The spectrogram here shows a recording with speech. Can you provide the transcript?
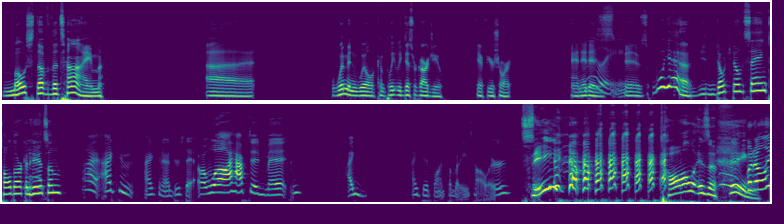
most of the time uh women will completely disregard you if you're short. And it is Really? it is well yeah, you, don't you know the saying tall dark and Yeah. handsome? I I can I can understand. Uh, Well, I have to admit I I did want somebody taller. See? tall is a thing. But only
